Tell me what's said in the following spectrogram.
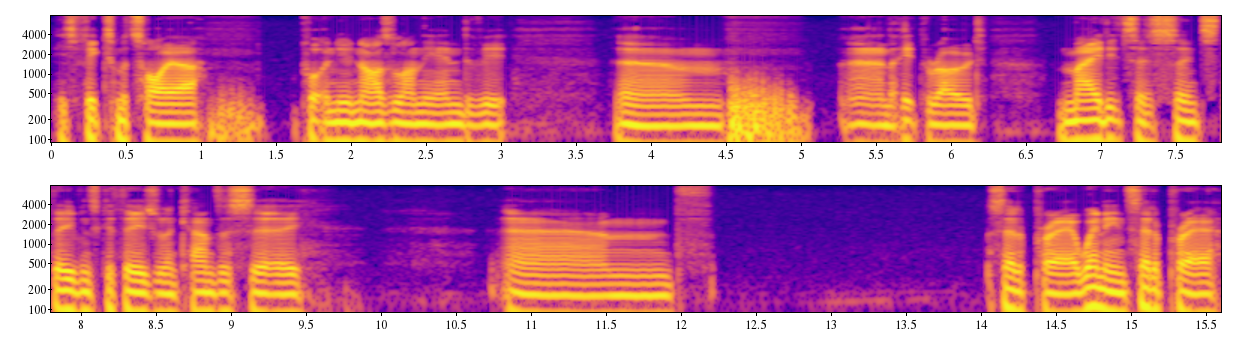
he's fixed my tyre, put a new nozzle on the end of it, um, and I hit the road. Made it to St Stephen's Cathedral in Kansas City, and said a prayer. Went in, said a prayer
